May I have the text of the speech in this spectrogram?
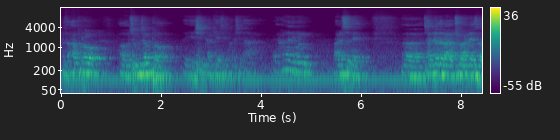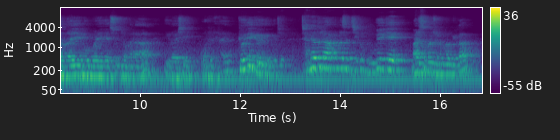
그래서 앞으로 어, 점점 더 이게 심각해질 것이다. 하나님은 말씀에 어, 자녀들아 주 안에서 너희 부모에게 순종하라 이것이 옳으니라. 교회 교육인 거죠. 자녀들아 한 것은 지금 누구에게 말씀을 주는 겁니까?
